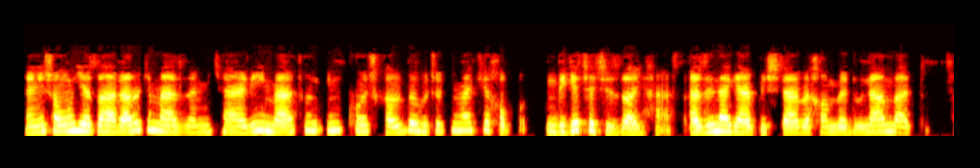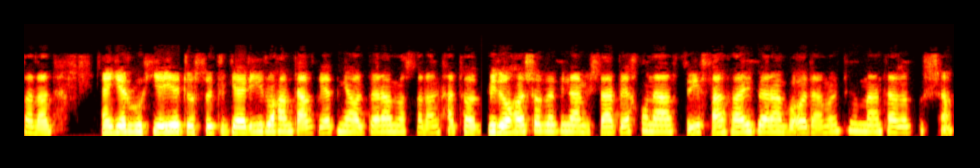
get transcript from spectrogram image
یعنی شما یه ذره رو که مزه می‌کردین براتون این کنجکاوی به وجود میاد که خب دیگه چه چیزایی هست؟ از این اگر بیشتر بخوام بدونم و مثلا یه روحیه جستجوگری رو هم تقویت میال برم مثلا حتی ویدیوهاش رو ببینم بیشتر بخونم یه سفری برم با آدمای تو منطقه باشم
